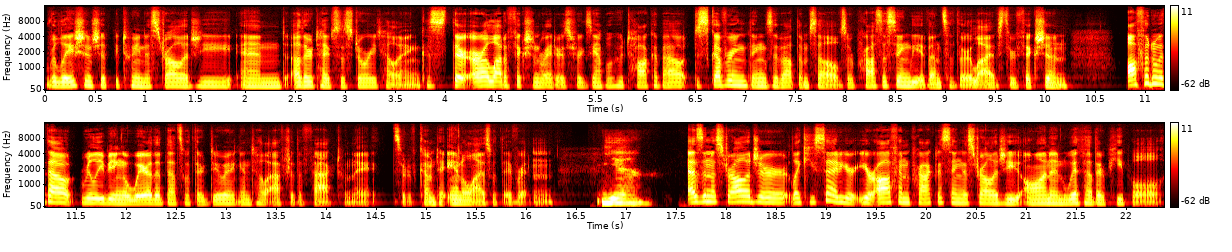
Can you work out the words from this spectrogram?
relationship between astrology and other types of storytelling because there are a lot of fiction writers for example who talk about discovering things about themselves or processing the events of their lives through fiction often without really being aware that that's what they're doing until after the fact when they sort of come to analyze what they've written. Yeah. As an astrologer, like you said, you're you're often practicing astrology on and with other people.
